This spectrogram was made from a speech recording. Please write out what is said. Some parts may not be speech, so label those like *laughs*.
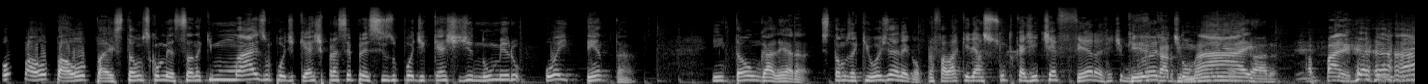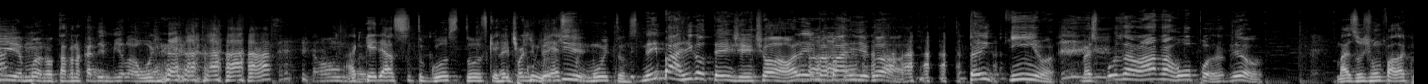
Opa, opa, opa, estamos começando aqui mais um podcast, para ser preciso, o podcast de número 80. Então, galera, estamos aqui hoje, né, negão, pra falar aquele assunto que a gente é fera, a gente Que, manja cara, demais. cara. Rapaz, academia, mano, eu tava na academia lá hoje. Então, aquele assunto gostoso que a gente pode ver conhece que- muito. Nem barriga eu tenho, gente, ó. Olha aí minha barriga, ó. Tanquinho, ó. Minha esposa lava a roupa, entendeu? Mas hoje vamos falar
